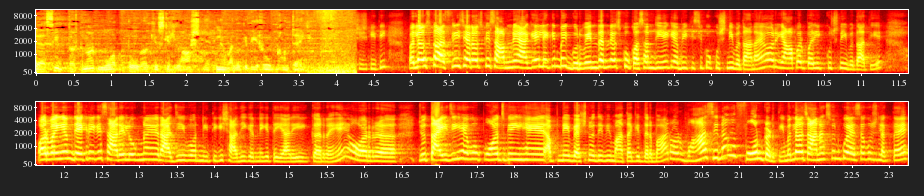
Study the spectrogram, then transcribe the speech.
ऐसी दर्दनाक मौत होगा कि उसकी लाश देखने वालों के भी रूह काँप जाएगी। कोशिश की थी। मतलब उसका असली चेहरा उसके सामने आ गया, लेकिन भाई गुरविंदर ने उसको कसम दी है कि अभी किसी को कुछ नहीं बताना है और यहाँ पर परी कुछ नहीं बताती है। और वहीं हम देख रहे हैं कि सारे लोग ना राजीव और नीति की शादी करने की तैयारी कर रहे हैं और जो ताई जी है वो पहुँच गई हैं अपने वैष्णो देवी माता के दरबार और वहाँ से ना वो फ़ोन करती है। मतलब अचानक से उनको ऐसा कुछ लगता है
